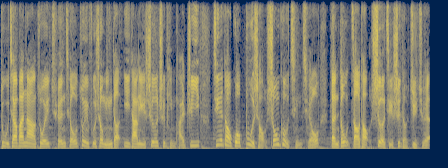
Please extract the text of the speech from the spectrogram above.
杜嘉班纳作为全球最负盛名的意大利奢侈品牌之一，接到过不少收购请求，但都遭到设计师的拒绝。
